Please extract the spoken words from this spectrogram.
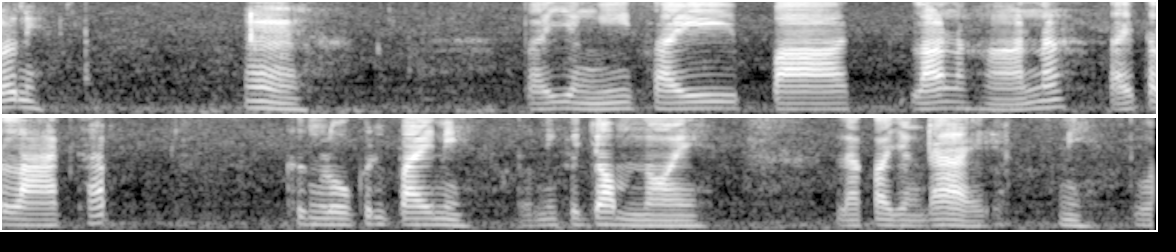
แล้วนี่อ่าไซส์อย่างนี้ไซส์ปลาร้านอาหารนะไซส์ตลาดครับ ครึ่งโลขึ้นไปนี่ ตัวนี้ก็ย่อมหน่อย แล้วก็ยังได้นี่ตัว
